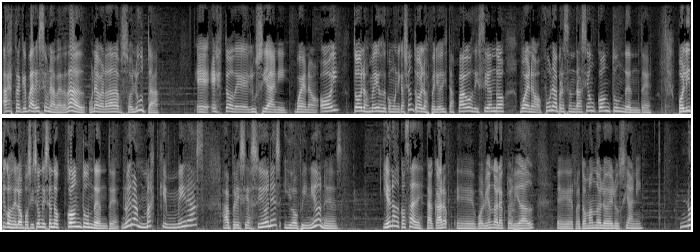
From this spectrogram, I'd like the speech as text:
hasta que parece una verdad, una verdad absoluta. Eh, esto de Luciani. Bueno, hoy todos los medios de comunicación, todos los periodistas pagos diciendo, bueno, fue una presentación contundente. Políticos de la oposición diciendo contundente. No eran más que meras apreciaciones y opiniones. Y una cosa a destacar, eh, volviendo a la actualidad, eh, retomando lo de Luciani, no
